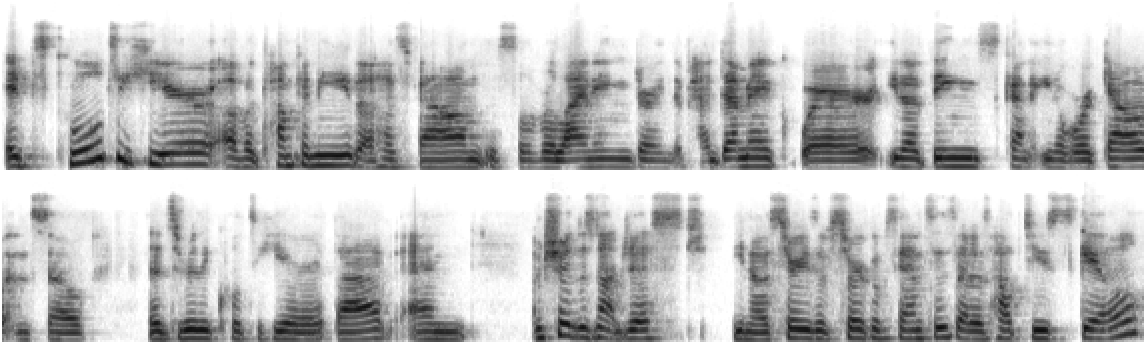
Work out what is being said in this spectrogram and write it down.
It's cool to hear of a company that has found the silver lining during the pandemic where, you know, things kind of, you know, work out. And so it's really cool to hear that. And I'm sure there's not just, you know, a series of circumstances that has helped you scale.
